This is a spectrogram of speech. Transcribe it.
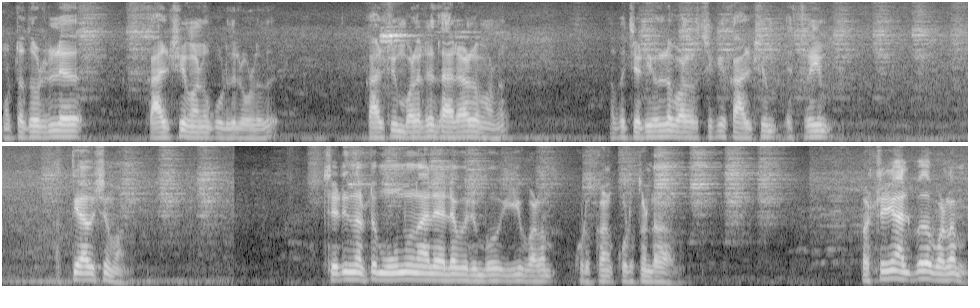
മുട്ടത്തോടിൽ കാൽഷ്യമാണ് കൂടുതലുള്ളത്. കാൽഷ്യം വളരെ ധാരാളമാണ്. അപ്പോൾ ചെടികളുടെ വളർച്ചയ്ക്ക് കാൽഷ്യം എത്രയും അത്യാവശ്യമാണ്. ചെടി നട്ട് മൂന്ന് നാല് ഇല വരുമ്പോൾ ഈ വളം കൊടുക്കാൻ കൊടുക്കേണ്ടതാണ്. പക്ഷേ ഈ അത്ഭുത വളം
